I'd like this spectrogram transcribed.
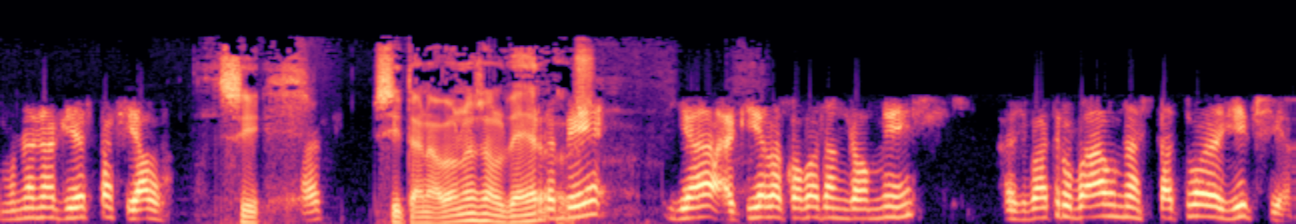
amb una energia especial, sí. saps? si te n'adones Albert També hi ha, aquí a la cova d'en Galmés, es va trobar una estàtua egípcia.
